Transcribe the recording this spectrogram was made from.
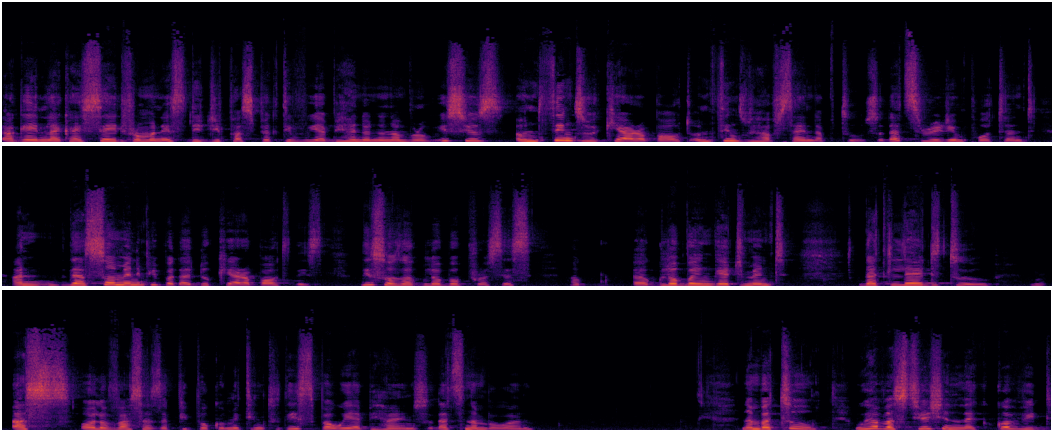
again, like I said, from an SDG perspective, we are behind on a number of issues, on things we care about, on things we have signed up to. So that's really important. And there are so many people that do care about this. This was a global process, a, a global engagement that led to us, all of us as a people committing to this, but we are behind. So that's number one. Number two, we have a situation like COVID,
